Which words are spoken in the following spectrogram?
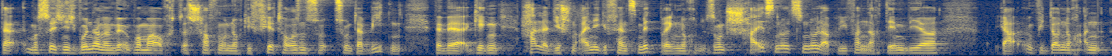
da musst du dich nicht wundern, wenn wir irgendwann mal auch das schaffen und noch die 4000 zu, zu unterbieten. Wenn wir gegen Halle, die schon einige Fans mitbringen, noch so ein scheiß 0 zu 0 abliefern, nachdem wir ja, irgendwie doch noch an,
